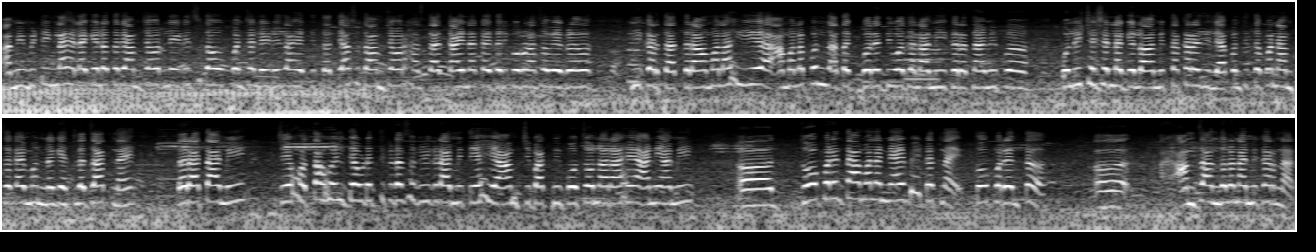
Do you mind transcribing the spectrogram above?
आम्ही मिटिंगला ह्याला गेलो तरी आमच्यावर लेडीजसुद्धा ओपनच्या लेडीज आहेत तिथं. त्यासुद्धा आमच्यावर हसतात. काही ना काहीतरी करून असं वेगळं ही करतात. तर आम्हाला ही आम्हाला पण आता बरेच दिवस झाला आम्ही करत नाही. आम्ही प पोलीस स्टेशनला गेलो. आम्ही तक्रार दिल्या पण तिथं पण आमचं काही म्हणणं घेतलं जात नाही. तर आता आम्ही जे होता होईल तेवढं तिकडं सगळीकडे आम्ही ते हे आमची बातमी पोहोचवणार आहे आणि आम्ही जोपर्यंत आम्हाला न्याय भेटत नाही तोपर्यंत आमचं आंदोलन आम्ही करणार.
